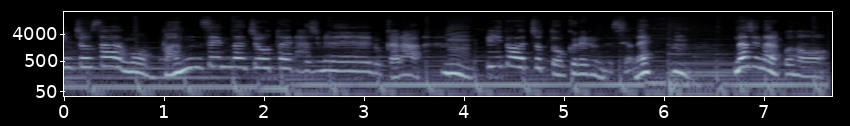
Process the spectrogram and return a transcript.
慎重さはもう万全な状態で始めるからうん。スピードはちょっと遅れるんですよね。うん。なぜならこの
